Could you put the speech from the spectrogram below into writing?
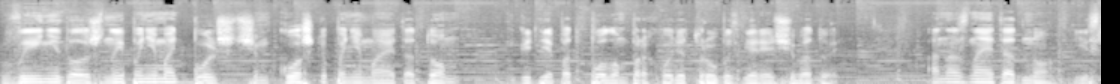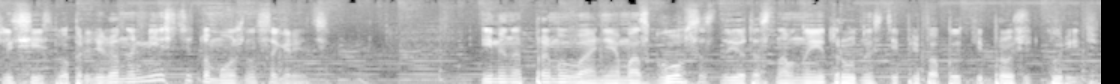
Вы не должны понимать больше, чем кошка понимает о том, где под полом проходят трубы с горячей водой. Она знает одно – если сесть в определенном месте, то можно согреться. Именно промывание мозгов создает основные трудности при попытке бросить курить.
